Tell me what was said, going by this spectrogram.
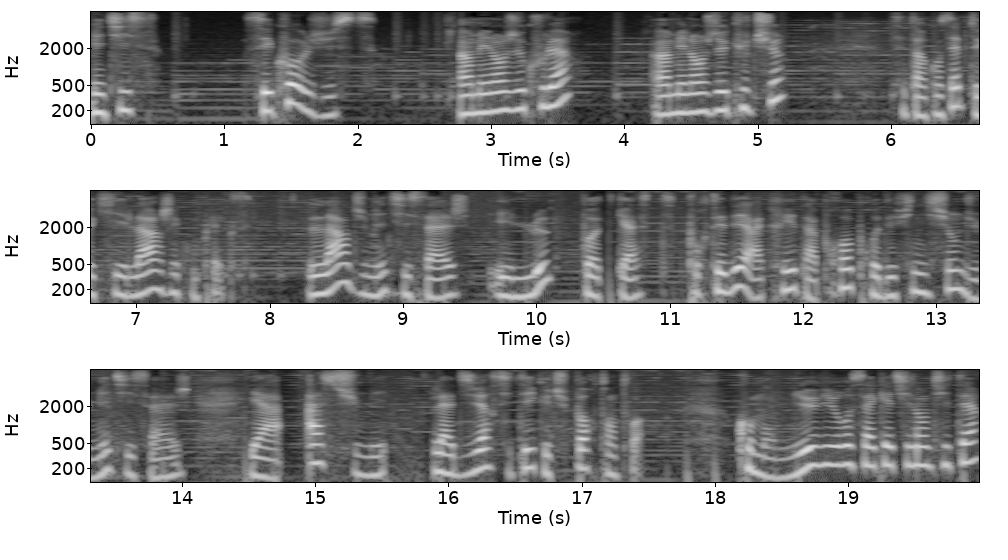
Métis, c'est quoi au juste? Un mélange de couleurs? Un mélange de cultures? C'est un concept qui est large et complexe. L'art du métissage est le podcast pour t'aider à créer ta propre définition du métissage et à assumer la diversité que tu portes en toi. Comment mieux vivre sa quête identitaire?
